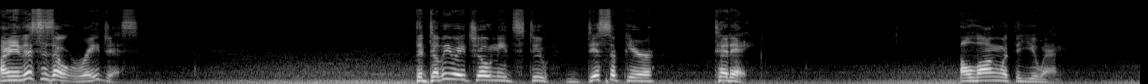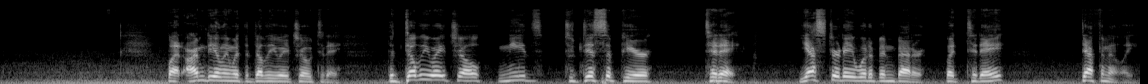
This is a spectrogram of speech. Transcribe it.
I mean, this is outrageous. The WHO needs to disappear today, along with the UN. But I'm dealing with the WHO today. The WHO needs to disappear today. Yesterday would have been better, but today, definitely.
